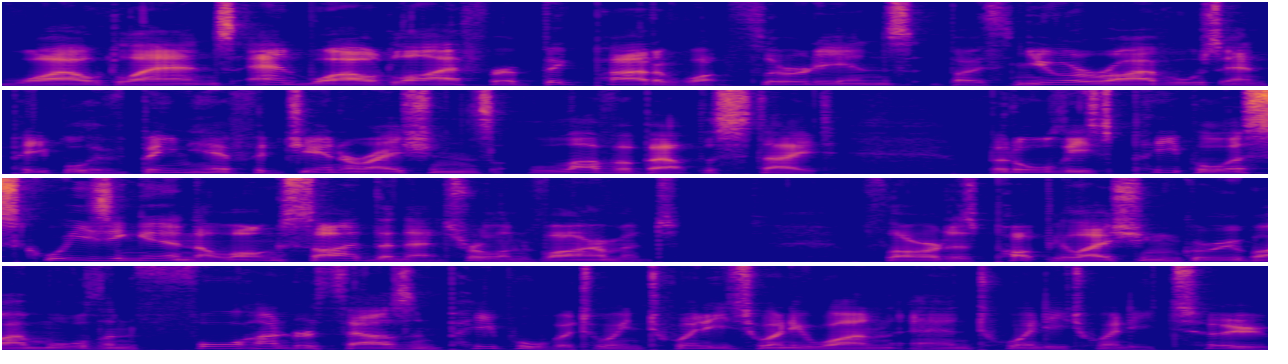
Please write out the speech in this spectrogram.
Wildlands and wildlife are a big part of what Floridians, both new arrivals and people who've been here for generations, love about the state. But all these people are squeezing in alongside the natural environment. Florida's population grew by more than 400,000 people between 2021 and 2022.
